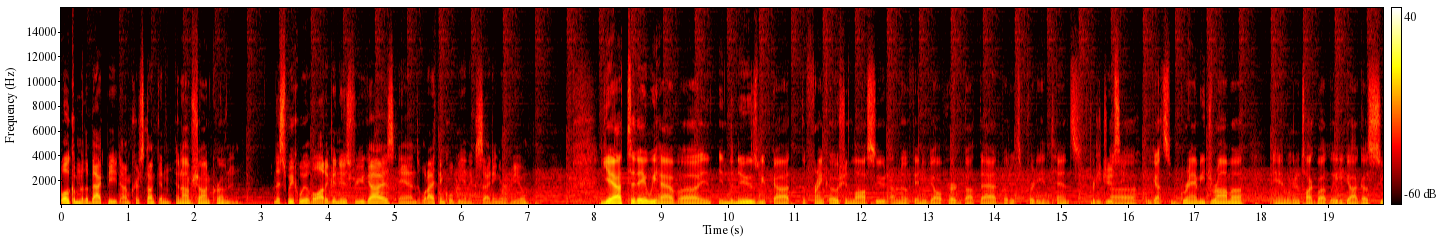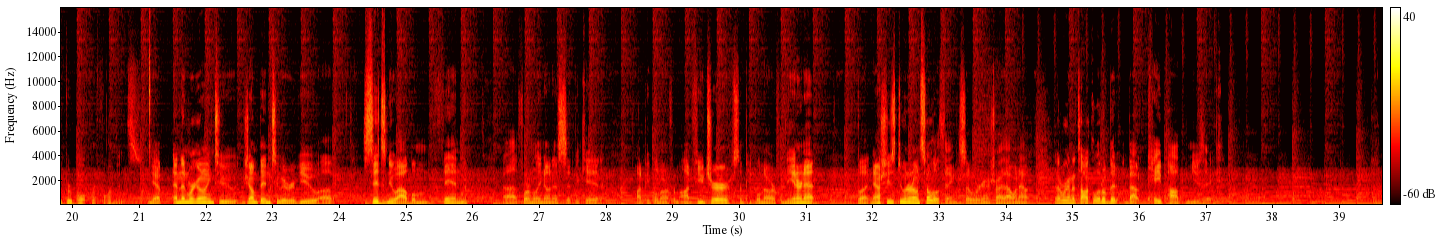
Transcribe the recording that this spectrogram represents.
Welcome to the Backbeat. I'm Chris Duncan. And I'm Sean Cronin. This week we have a lot of good news for you guys and what I think will be an exciting review. Yeah, today we have uh, in, in the news, we've got the Frank Ocean lawsuit. I don't know if any of y'all have heard about that, but it's pretty intense. Pretty juicy. Uh, we got some Grammy drama, and we're going to talk about Lady Gaga's Super Bowl performance. Yep. And then we're going to jump into a review of Syd's new album, Fin, uh, formerly known as Syd the Kid. A lot of people know her from Odd Future, some people know her from the internet, but now she's doing her own solo thing, so we're going to try that one out. And then we're going to talk a little bit about K pop music.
